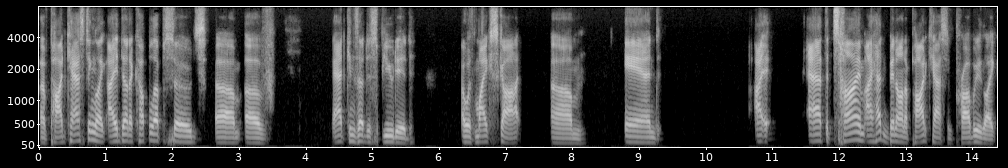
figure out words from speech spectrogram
of podcasting. Like I had done a couple episodes um, of Atkins Undisputed uh, with Mike Scott, um, and I at the time I hadn't been on a podcast in probably like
